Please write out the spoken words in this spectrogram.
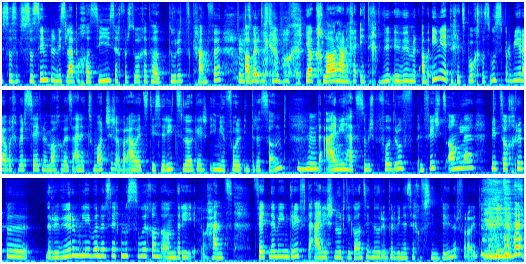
so, so simpel wie das Leben kann sein, sich versuchen halt durchzukämpfen. Das aber ich keinen Bock. ja klar, habe ich, ich, ich, ich, mir- aber irgendwie hätte ich jetzt Bock, das auszuprobieren, aber ich würde es safe nicht machen, weil es eine too much ist, aber auch jetzt diese Serie zu schauen, ist irgendwie voll interessant. Der eine hat es zum Beispiel voll drauf, einen Fisch zu angeln, mit so Krüppel Würmli, die er sich muss suchen und andere haben das Fett nicht mehr im Griff. Der eine schnurrt die ganze Zeit nur über, wie er sich auf seinen Döner freut, wenn er wieder zurück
